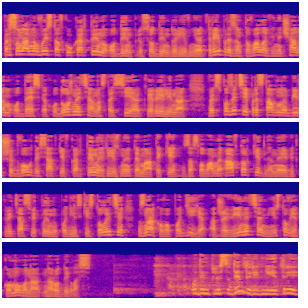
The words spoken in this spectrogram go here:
Персональну виставку картину «1 плюс 1 дорівнює 3» презентувала вінничанам одеська художниця Анастасія Кириліна. В експозиції представлено більше двох десятків картин різної тематики. За словами авторки, для неї відкриття світлини у подільській столиці – знакова подія, адже Вінниця – місто, в якому вона народилась. Один плюс один дорівнює три.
